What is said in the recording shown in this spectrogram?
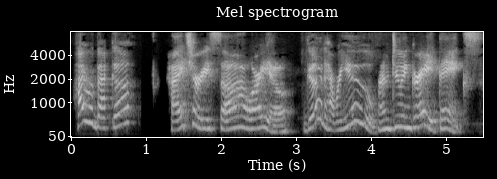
Hi, Rebecca. Hi, Teresa. How are you? Good. How are you? I'm doing great. Thanks.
